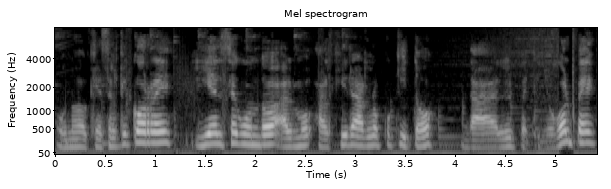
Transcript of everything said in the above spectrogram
Uno que es el que corre y el segundo al, al girarlo poquito da el pequeño golpe.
